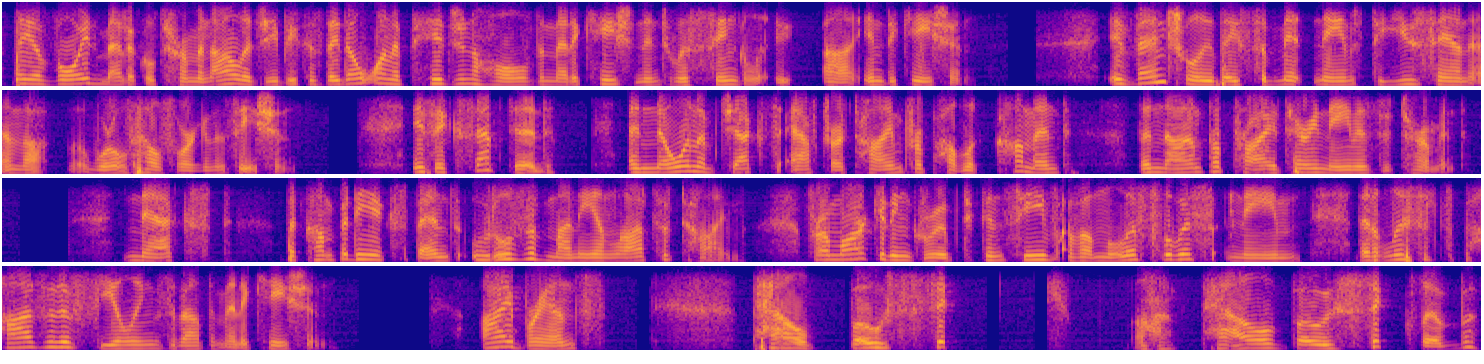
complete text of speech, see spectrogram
They avoid medical terminology because they don't want to pigeonhole the medication into a single uh, indication. Eventually, they submit names to USAN and the World Health Organization. If accepted, and no one objects after a time for public comment, the non proprietary name is determined. Next, the company expends oodles of money and lots of time for a marketing group to conceive of a mellifluous name that elicits positive feelings about the medication. Ibrance, palbocic, uh, palbociclib,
